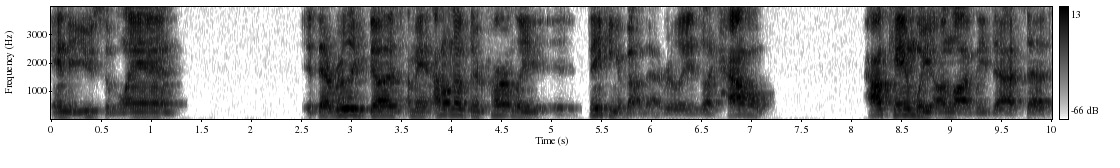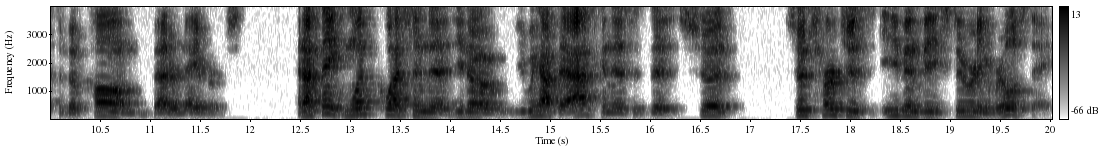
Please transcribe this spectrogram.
and the use of land, if that really does, I mean, I don't know if they're currently thinking about that really is like how how can we unlock these assets to become better neighbors? And I think one question that you know we have to ask in this is that should should churches even be stewarding real estate?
